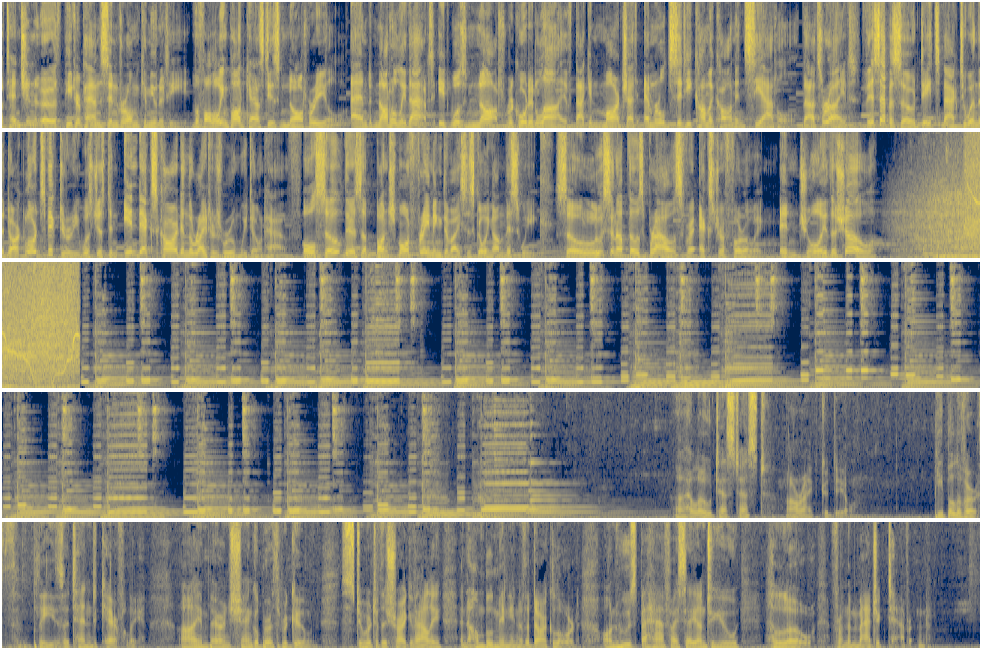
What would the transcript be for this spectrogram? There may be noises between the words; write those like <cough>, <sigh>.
Attention Earth Peter Pan Syndrome community. The following podcast is not real. And not only that, it was not recorded live back in March at Emerald City Comic Con in Seattle. That's right, this episode dates back to when the Dark Lord's victory was just an index card in the writer's room we don't have. Also, there's a bunch more framing devices going on this week, so loosen up those brows for extra furrowing. Enjoy the show. Test test. All right, good deal. People of Earth, please attend carefully. I am Baron Shanglebirth Ragoon, steward of the Shrike Valley and humble minion of the Dark Lord, on whose behalf I say unto you, hello from the Magic Tavern.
